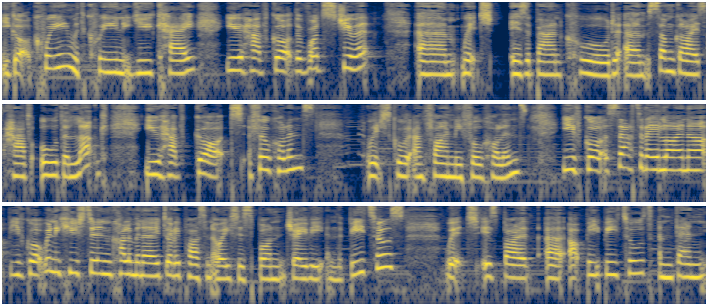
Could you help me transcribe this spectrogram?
You got queen with queen uk you have got the rod stewart um, which is a band called um, some guys have all the luck. You have got phil collins which is called And Finally Phil Collins. You've got a Saturday lineup. You've got Whitney Houston, Kylie Minogue, Dolly Parton, Oasis, Bon Jovi, and the Beatles, which is by uh, Upbeat Beatles. And then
